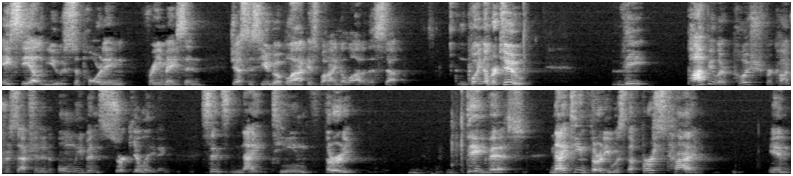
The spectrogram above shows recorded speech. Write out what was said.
ACLU supporting Freemason, Justice Hugo Black is behind a lot of this stuff. And point number two, the popular push for contraception had only been circulating since 1930. Dig this. 1930 was the first time in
